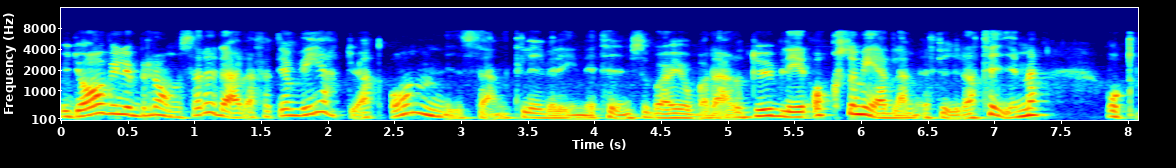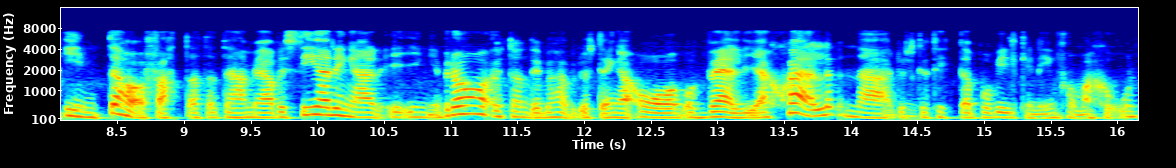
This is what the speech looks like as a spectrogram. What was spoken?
Och jag vill ju bromsa det där därför att jag vet ju att om ni sen kliver in i Teams och börjar jobba där och du blir också medlem i fyra team och inte har fattat att det här med aviseringar är inget bra utan det behöver du stänga av och välja själv när du ska titta på vilken information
